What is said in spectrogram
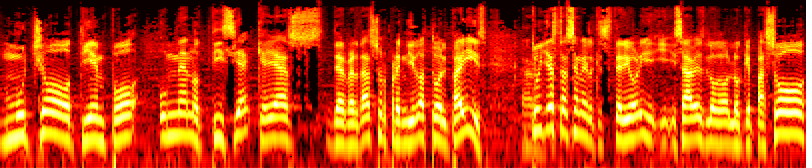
mucho tiempo una noticia que hayas de verdad sorprendido a todo el país. Claro. Tú ya estás en el exterior y, y sabes lo, lo que pasó,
